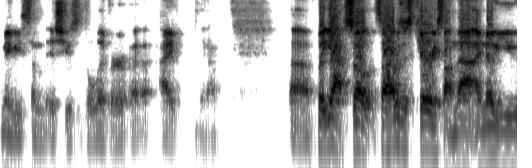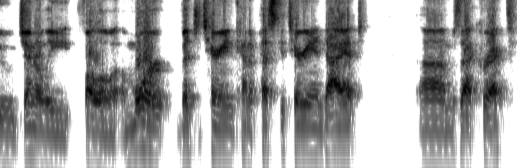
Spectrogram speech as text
maybe some issues with the liver. I, you know, uh, but yeah, so so I was just curious on that. I know you generally follow a more vegetarian kind of pescatarian diet. Um, is that correct?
